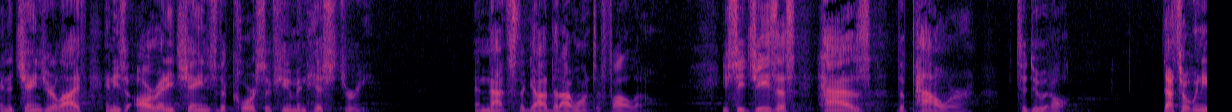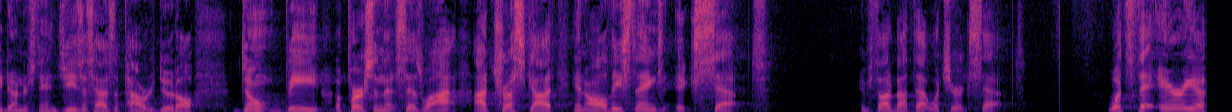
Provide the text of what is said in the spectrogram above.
and to change your life. And he's already changed the course of human history. And that's the God that I want to follow. You see, Jesus has the power to do it all. That's what we need to understand. Jesus has the power to do it all. Don't be a person that says, Well, I, I trust God in all these things except. Have you thought about that? What's your accept? What's the area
